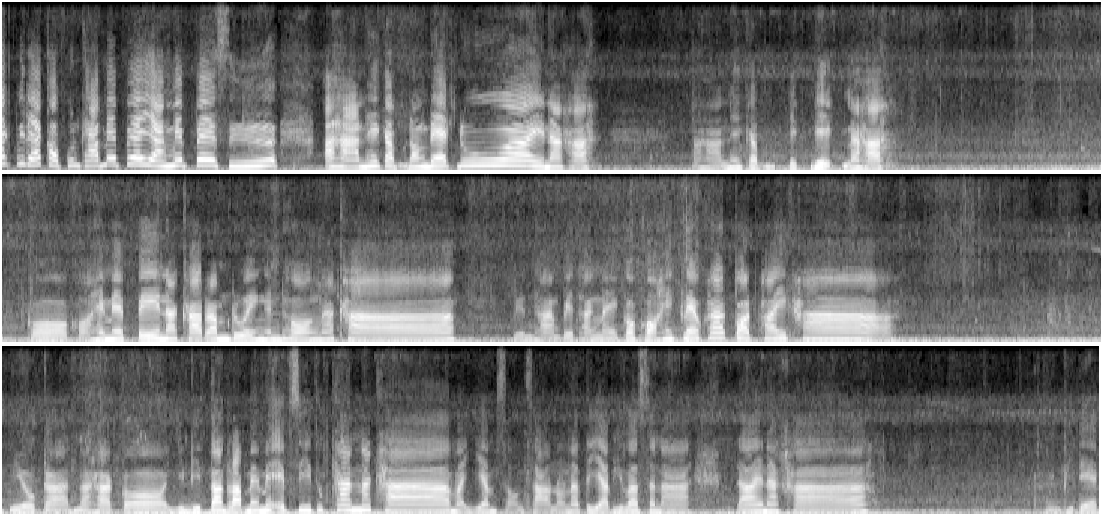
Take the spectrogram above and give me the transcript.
กพี่แดกขอบคุณครับแม่เป้ยังแม่เป้ซื้ออาหารให้กับน้องแดกด้วยนะคะ อาหารให้กับเด็กๆนะคะก็ขอให้แม่เป้นะคะร่ำรวยเงินทองนะคะ เดินทางไปทางไหนก็ขอให้แคล้วคลาดปลอดภัยค่ะ มีโอกาสนะคะ ก็ยินดีต้อนรับแม่แม่เอฟซีทุกท่านนะคะ มาเยี่ยมสองสาวน้องนาตยาพิวาสนาได้นะคะทางพี่แดก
